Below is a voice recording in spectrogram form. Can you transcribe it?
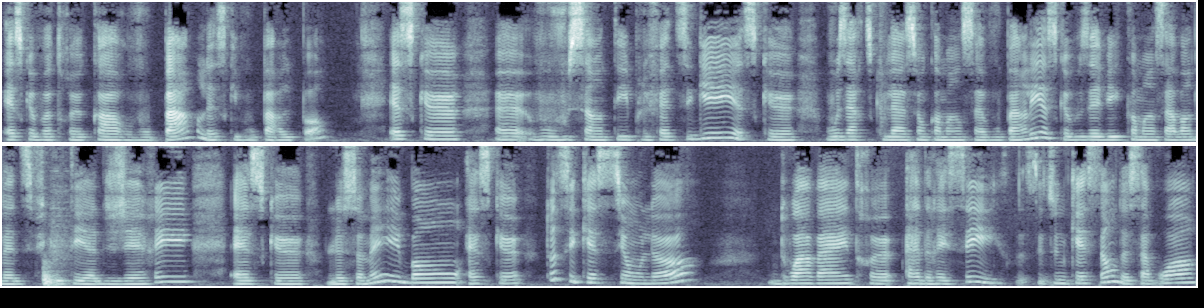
Est-ce que votre corps vous parle? Est-ce qu'il ne vous parle pas? Est-ce que euh, vous vous sentez plus fatigué? Est-ce que vos articulations commencent à vous parler? Est-ce que vous avez commencé à avoir de la difficulté à digérer? Est-ce que le sommeil est bon? Est-ce que toutes ces questions-là doivent être euh, adressées? C'est une question de savoir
